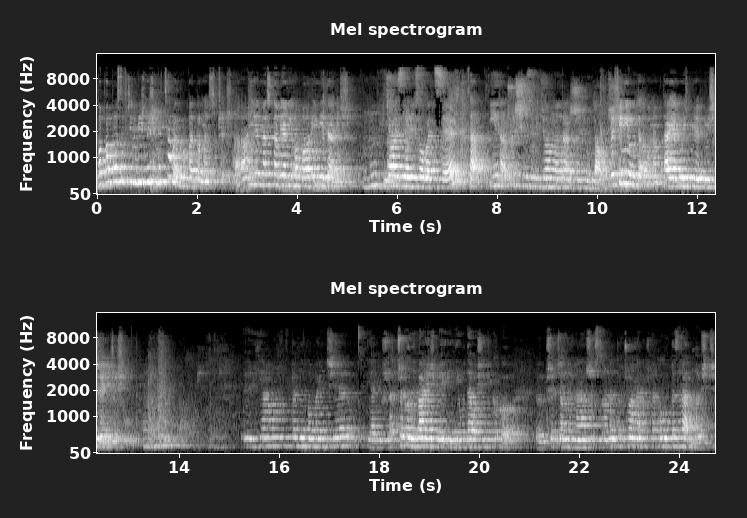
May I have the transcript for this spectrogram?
bo po prostu chcielibyśmy, żeby cała grupa do nas przyszła. Oni jednak stawiali opory i nie dali się. Mhm. Chciałaś zrealizować cel Tak, i jednak czujesz się zawiedziona, Tak. że nie udało się. że się nie udało nam, tak jak myśmy myśleli, że się uda. Ja w pewnym momencie, jak już tak przekonywaliśmy i nie udało się nikogo y, przeciągnąć na naszą stronę, to czułam jakąś taką bezradność.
